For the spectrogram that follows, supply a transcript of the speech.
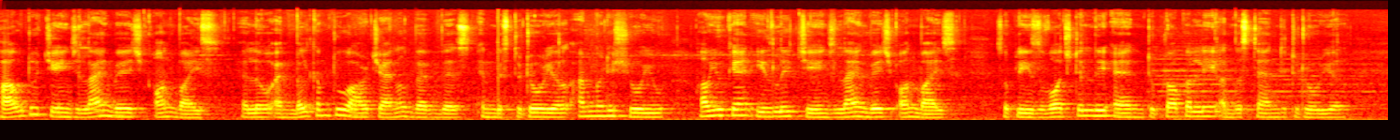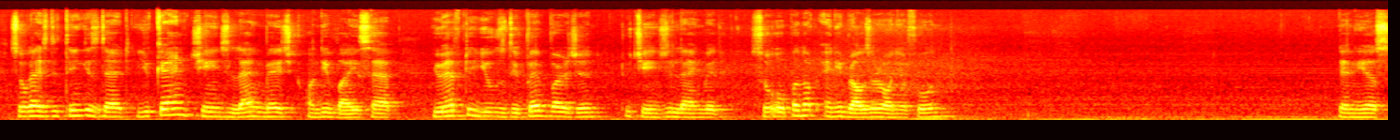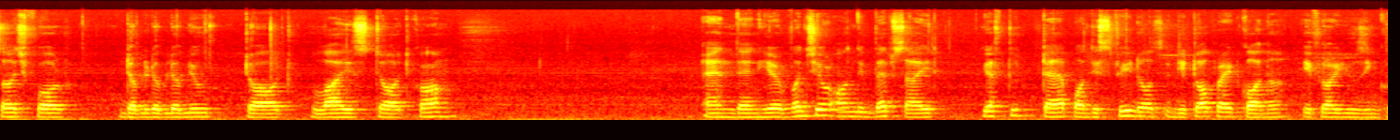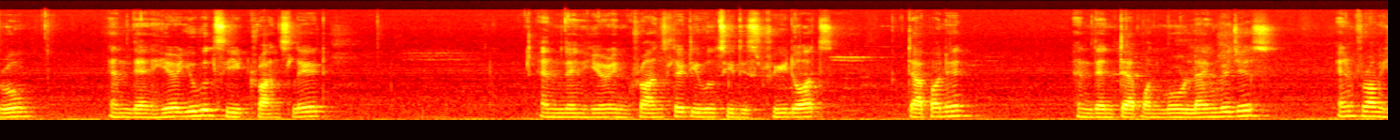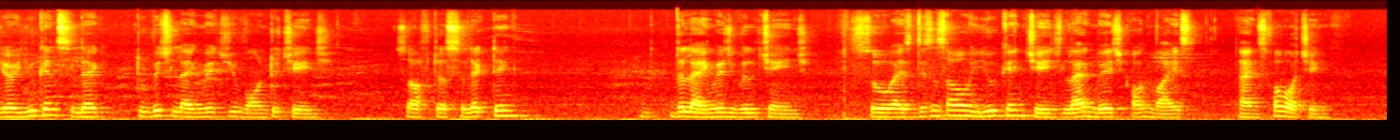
How to change language on Wise. Hello and welcome to our channel Web Whizz. In this tutorial, I'm going to show you how you can easily change language on Wise. So please watch till the end to properly understand the tutorial. So guys, the thing is that you can't change language on the Wise app. You have to use the web version to change the language. So open up any browser on your phone. Then here search for www.wise.com and then here once you're on the website you have to tap on these three dots in the top right corner if you are using Chrome. And then here you will see translate. And then here in translate you will see these three dots. Tap on it. And then tap on more languages. And from here you can select to which language you want to change so after selecting the language will change. So guys this is how you can change language on Wise. Thanks for watching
